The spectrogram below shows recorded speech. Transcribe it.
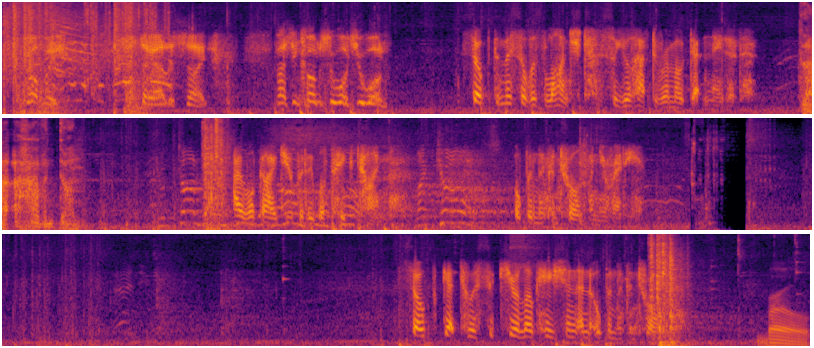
Copy. Stay out of sight. Passing comms to what you want. Soap, the missile was launched, so you'll have to remote detonate it. That I haven't done. I will guide you, but it will take time. Open the controls when you're ready. Soap, get to a secure location and open the controls. Bro,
